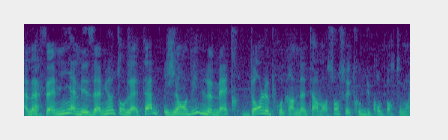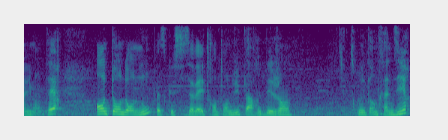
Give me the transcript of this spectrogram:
à ma famille, à mes amis autour de la table, j'ai envie de le mettre dans le programme d'intervention sur les troubles du comportement alimentaire. Entendons-nous, parce que si ça va être entendu par des gens, ce qu'on est en train de dire,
